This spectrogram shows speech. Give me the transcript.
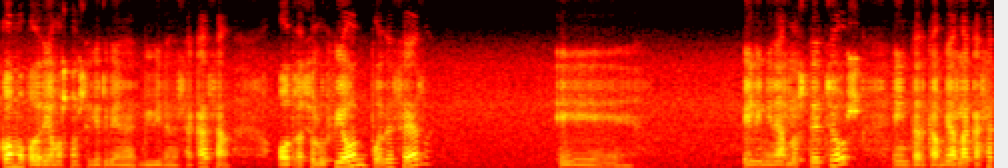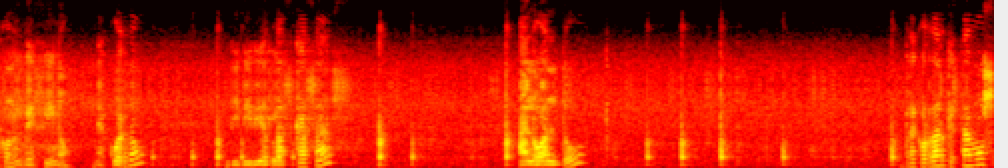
¿cómo podríamos conseguir vivir en esa casa? Otra solución puede ser eh, eliminar los techos e intercambiar la casa con el vecino, ¿de acuerdo? Dividir las casas a lo alto. Recordar que estamos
